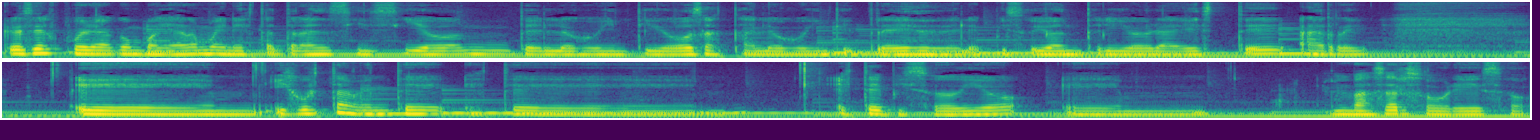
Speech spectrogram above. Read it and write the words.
gracias por acompañarme en esta transición de los 22 hasta los 23 desde el episodio anterior a este. Arre. Eh, y justamente este, este episodio em, va a ser sobre eso.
